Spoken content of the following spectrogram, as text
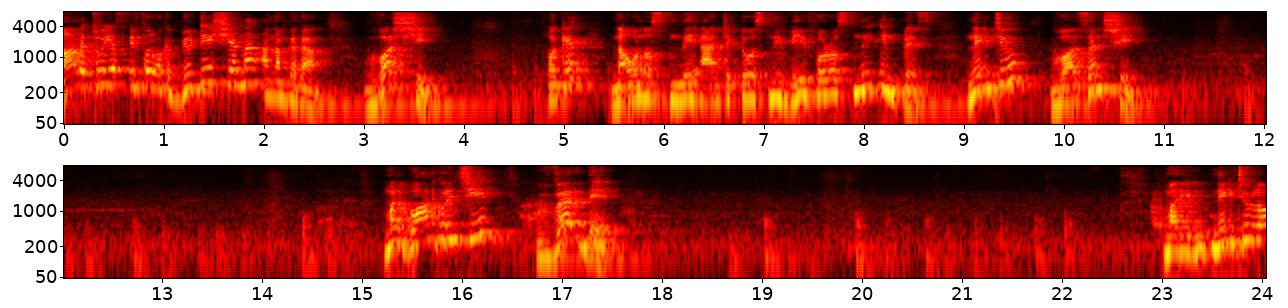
ఆమె టూ ఇయర్స్ బిఫోర్ ఒక బ్యూటీషియన్ అన్నాం కదా. వాజ్ ఓకే నౌన్ వస్తుంది యాడ్జెక్టివ్ వస్తుంది వి ఫోర్ వస్తుంది in place negative and she మరి వాళ్ళ గురించి వెర్ దే మరి నెగిటివ్లో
